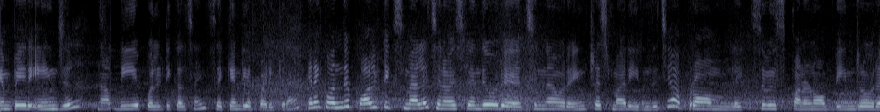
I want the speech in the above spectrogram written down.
என் பேர் ஏஞ்சல். நான் BA political science second year படிக்கிறேன். எனக்கு வந்து பாலிடிக்ஸ் மேலே சின்ன வயசுலேருந்தே ஒரு சின்ன ஒரு இன்ட்ரெஸ்ட் மாதிரி இருந்துச்சு. அப்புறம் லைக் சிவில்ஸ் பண்ணணும் அப்படின்ற ஒரு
